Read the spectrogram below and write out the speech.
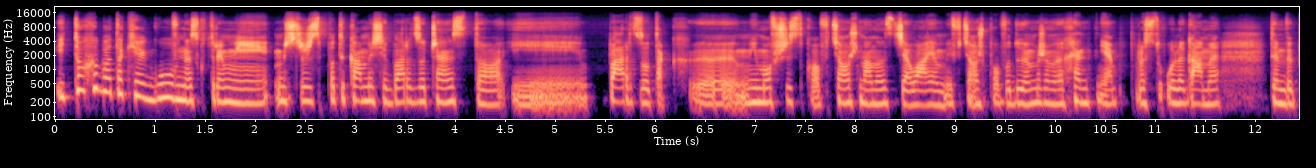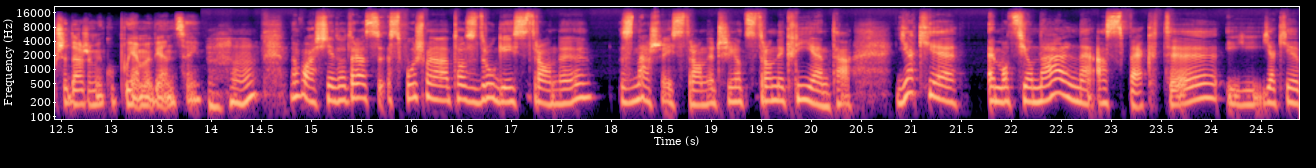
I to chyba takie główne, z którymi myślę, że spotykamy się bardzo często i bardzo tak y, mimo wszystko wciąż na nas działają i wciąż powodują, że my chętnie po prostu ulegamy tym wyprzedażom i kupujemy więcej. Mhm. No właśnie, to teraz spójrzmy na to z drugiej strony, z naszej strony, czyli od strony klienta. Jakie emocjonalne aspekty i jakie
